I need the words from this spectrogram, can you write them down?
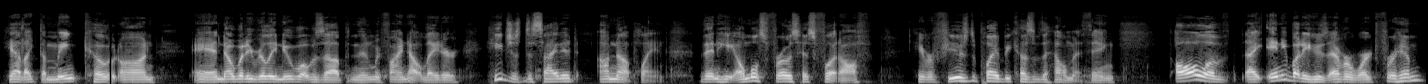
He had like the mink coat on and nobody really knew what was up. And then we find out later he just decided, I'm not playing. Then he almost froze his foot off. He refused to play because of the helmet thing. All of like anybody who's ever worked for him,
